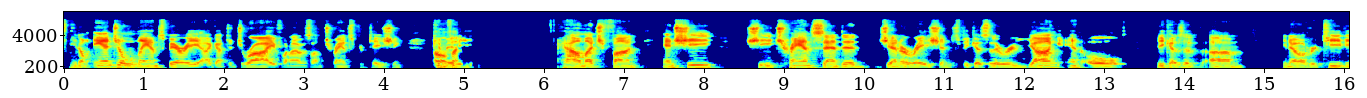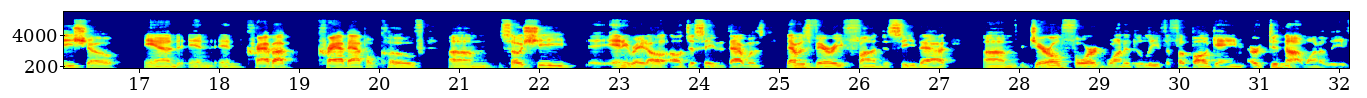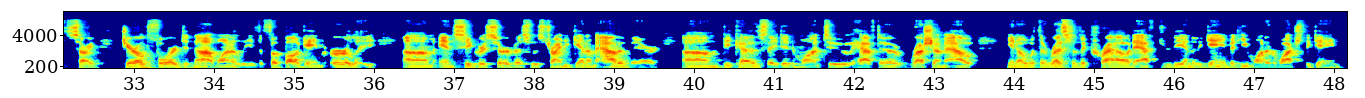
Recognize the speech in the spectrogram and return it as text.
you know, Angela Lansbury, I got to drive when I was on transportation committee. Oh, How much fun. And she she transcended generations because they were young and old because of um, you know, her TV show and in in Crab Up Crab Apple Cove. Um, so she, at any rate, I'll I'll just say that that was that was very fun to see that. Um, Gerald Ford wanted to leave the football game, or did not want to leave. Sorry, Gerald Ford did not want to leave the football game early, um, and Secret Service was trying to get him out of there um, because they didn't want to have to rush him out, you know, with the rest of the crowd after the end of the game. But he wanted to watch the game.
